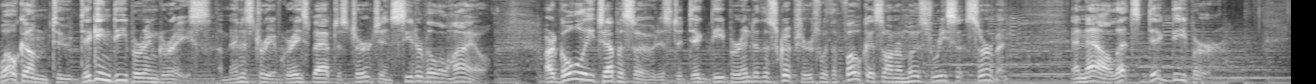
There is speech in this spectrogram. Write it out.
Welcome to Digging Deeper in Grace, a ministry of Grace Baptist Church in Cedarville, Ohio. Our goal each episode is to dig deeper into the scriptures with a focus on our most recent sermon. And now let's dig deeper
